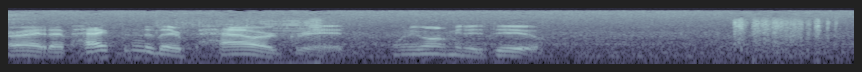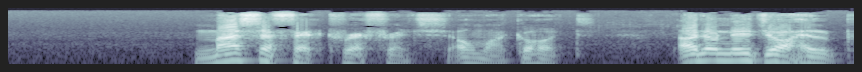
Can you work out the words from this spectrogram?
Alright, I've hacked into their power grid. What do you want me to do? Mass Effect reference. Oh my god. I don't need your help.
